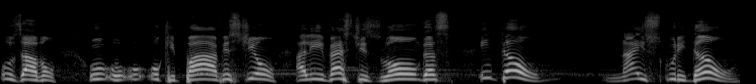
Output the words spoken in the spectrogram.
usavam o, o, o, vestiam ali vestes longas. Então, na escuridão,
